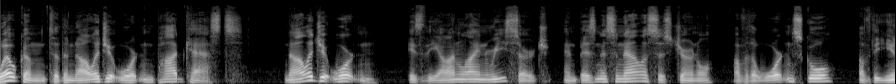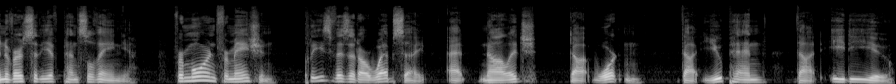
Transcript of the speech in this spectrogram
Welcome to the Knowledge at Wharton podcasts. Knowledge at Wharton is the online research and business analysis journal of the Wharton School of the University of Pennsylvania. For more information, please visit our website at knowledge.wharton.upenn.edu.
